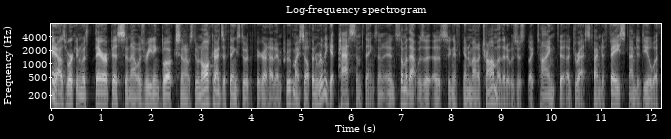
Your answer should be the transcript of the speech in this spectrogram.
you know, I was working with therapists and I was reading books and I was doing all kinds of things to figure out how to improve myself and really get past some things. And, and some of that was a, a significant amount of trauma that it was just like time to address, time to face, time to deal with.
